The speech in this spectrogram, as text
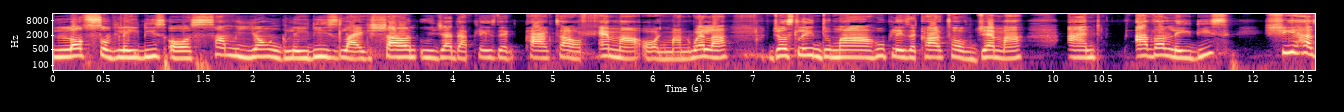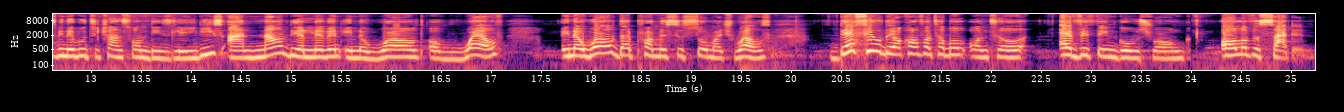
lots of ladies or some young ladies like Sharon Ooja that plays the character of Emma or Manuela, Joselyn Dumas who plays the character of Gemma, and other ladies she has been able to transform these ladies and now they're living in a world of wealth in a world that promises so much wealth. They feel they are comfortable until everything goes wrong. All of a sudden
